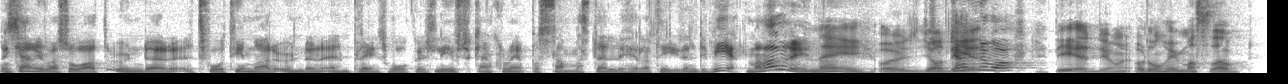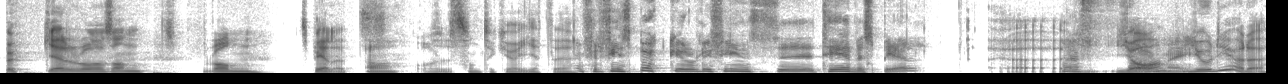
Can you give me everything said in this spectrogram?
Det kan ju vara så att under två timmar under en Planeswalkers liv så kanske de är på samma ställe hela tiden. Det vet man aldrig. Nej, och ja, så det, kan det vara. det är det. Och de har ju massa böcker och sånt från spelet. Ja. Och sånt tycker jag är jätte... För det finns böcker och det finns eh, tv-spel. För Ja, mig. jo det gör det.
